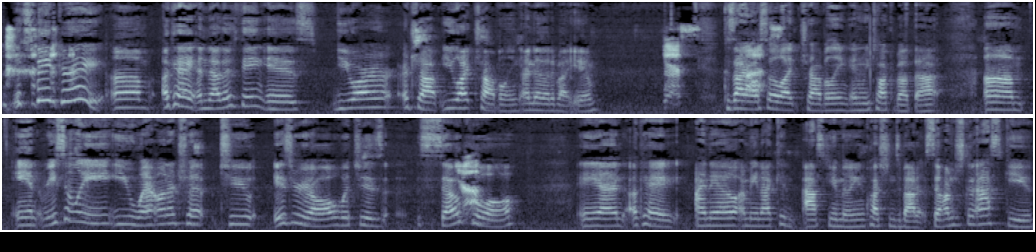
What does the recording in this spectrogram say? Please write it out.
it's been great. Um, okay, another thing is you are a tra- you like traveling. I know that about you yes. because I Yes. also like traveling, and we talked about that. Um, and recently, you went on a trip to Israel, which is so Yeah. cool. And okay, I know. I mean, I could ask you a million questions about it, so I'm just going to ask you.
